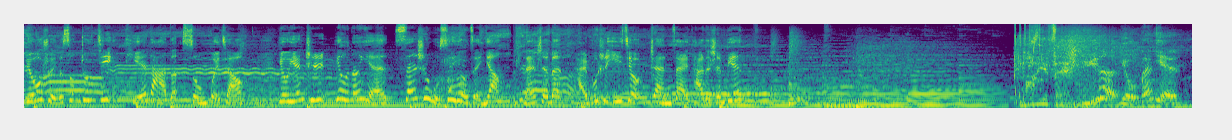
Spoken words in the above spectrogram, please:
流水的宋仲基，铁打的宋慧乔，有颜值又能演，三十五岁又怎样？男神们还不是依旧站在他的身边。娱乐有观点。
